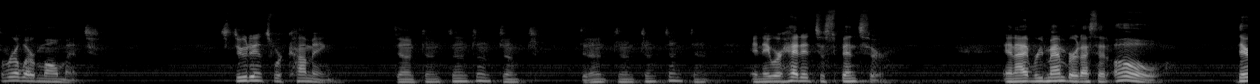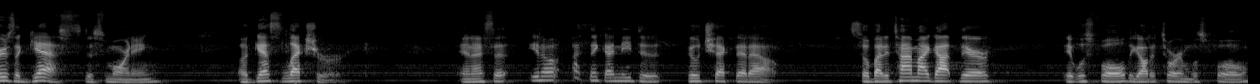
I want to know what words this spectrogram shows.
thriller moment. Students were coming. Dun, dun, dun, dun, dun, dun, dun, dun, dun, dun, and they were headed to Spencer. And I remembered, I said, Oh, there's a guest this morning, a guest lecturer. And I said, you know, I think I need to go check that out. So by the time I got there, it was full, the auditorium was full.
